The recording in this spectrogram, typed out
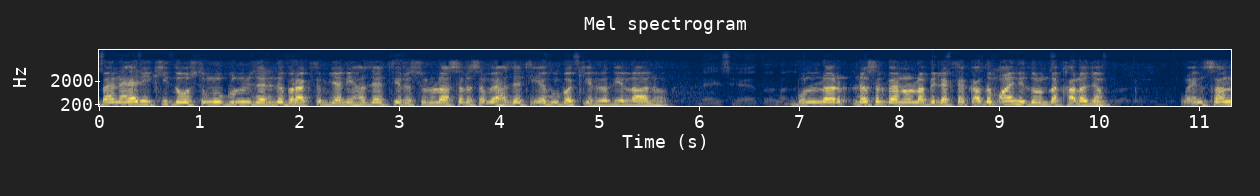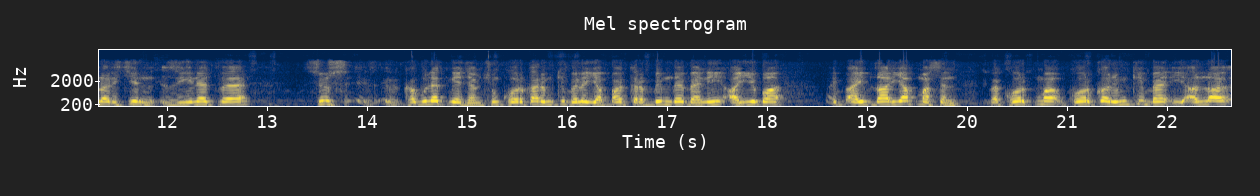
Ben her iki dostumu bunun üzerinde bıraktım. Yani Hazreti Resulullah sallallahu aleyhi ve Hazreti Ebu Bakir radıyallahu anh. Bunlar nasıl ben onunla birlikte kaldım aynı durumda kalacağım. Ve insanlar için zinet ve süs kabul etmeyeceğim. Çünkü korkarım ki böyle yapmak Rabbim de beni ayıba ayıpdar yapmasın. Ve korkma korkarım ki ben Allah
